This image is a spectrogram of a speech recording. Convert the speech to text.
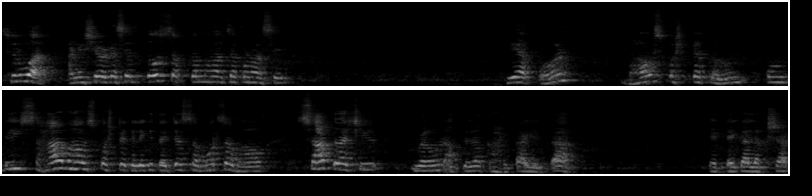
सुरुवात आणि शेवट असेल तोच सप्तम भावाचा पण असेल. हे आपण भाव स्पष्ट करून कोणतेही सहा भाव स्पष्ट केले की त्याच्या समोरचा भाव सात राशी मिळवून आपल्याला काढता येतात. येते का लक्षात?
